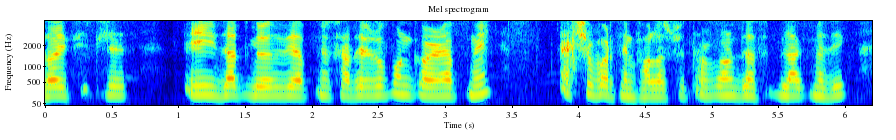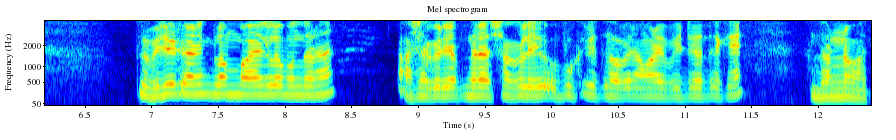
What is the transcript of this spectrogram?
জয় সিডলেস এই জাতগুলো যদি আপনি ছাদে রোপণ করেন, আপনি একশো পার্সেন্ট ফল আসবে। তারপর ব্ল্যাক ম্যাজিক তো ভিডিওটা অনেক লম্বা হয়ে গেল বন্ধুরা। আশা করি আপনারা সকলেই উপকৃত হবেন আমার এই ভিডিও দেখে। ধন্যবাদ।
